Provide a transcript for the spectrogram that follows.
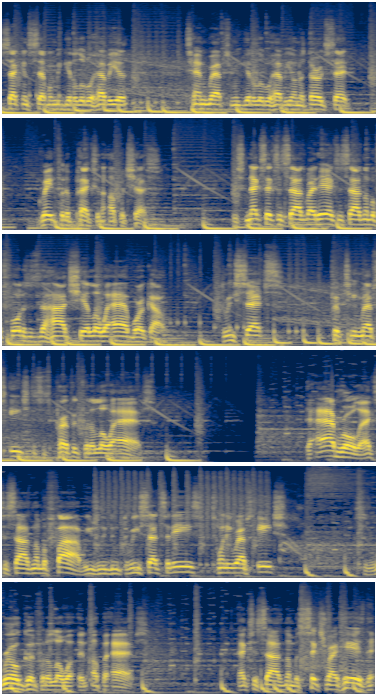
second set when we get a little heavier, 10 reps when we get a little heavy on the third set. Great for the pecs and the upper chest. This next exercise right here, exercise number four, this is the high chair lower ab workout. Three sets, 15 reps each. This is perfect for the lower abs. The ab roller, exercise number five. We usually do three sets of these, 20 reps each. This is real good for the lower and upper abs. Exercise number six right here is the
